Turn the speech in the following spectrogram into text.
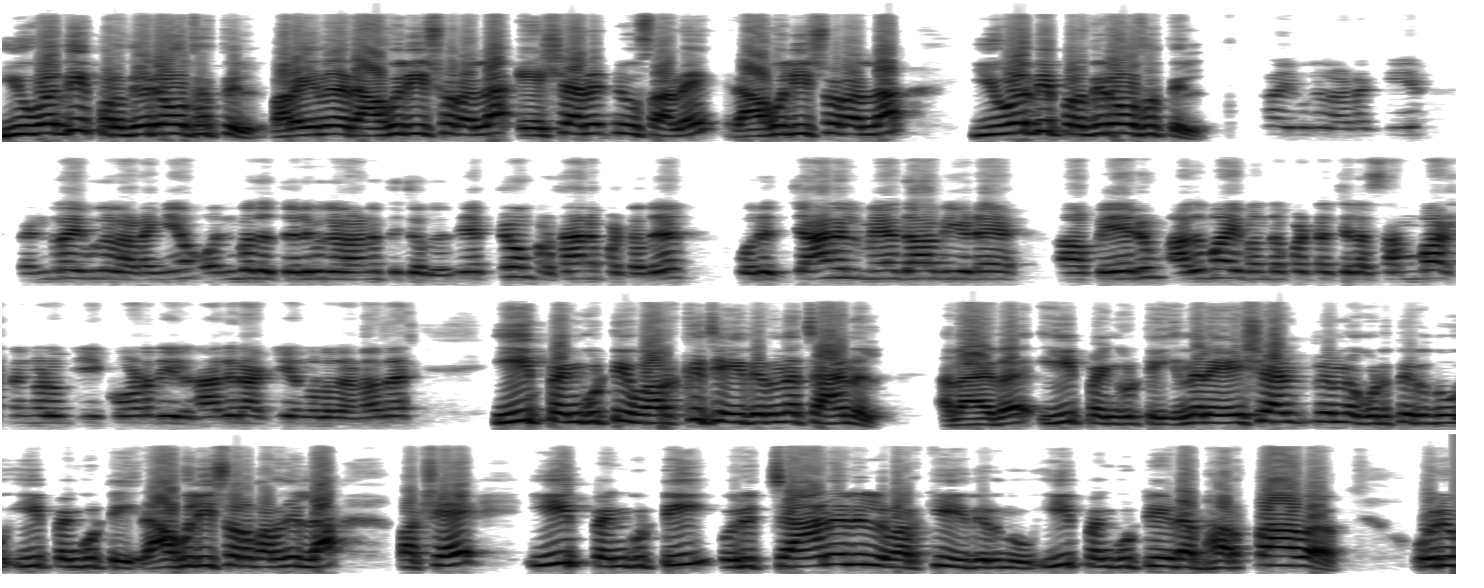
യുവതി പ്രതിരോധത്തിൽ പറയുന്നത് രാഹുൽ ഈശ്വർ അല്ല ഏഷ്യാനെറ്റ് ന്യൂസ് ആണ് രാഹുൽ ഈശ്വർ അല്ല യുവതി പ്രതിരോധത്തിൽ. ഡ്രൈവുകൾ അടക്കിയ പെൻഡ്രൈവുകൾ അടങ്ങിയ ഒൻപത് തെളിവുകളാണ് എത്തിച്ചത്. ഏറ്റവും പ്രധാനപ്പെട്ടത് ഒരു ചാനൽ മേധാവിയുടെ പേരും അതുമായി ബന്ധപ്പെട്ട ചില സംഭാഷണങ്ങളും ഈ കോടതിയിൽ ഹാജരാക്കി എന്നുള്ളതാണ്. അത്. ഈ പെൺകുട്ടി വർക്ക് ചെയ്തിരുന്ന ചാനൽ അതായത് ഈ പെൺകുട്ടി ഇന്നലെ ഏഷ്യാനെറ്റിൽ നിന്ന് കൊടുത്തിരുന്നു ഈ പെൺകുട്ടി. രാഹുൽ ഈശ്വർ പറഞ്ഞില്ല. പക്ഷേ ഈ പെൺകുട്ടി ഒരു ചാനലിൽ വർക്ക് ചെയ്തിരുന്നു. ഈ പെൺകുട്ടിയുടെ ഭർത്താവ് ഒരു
